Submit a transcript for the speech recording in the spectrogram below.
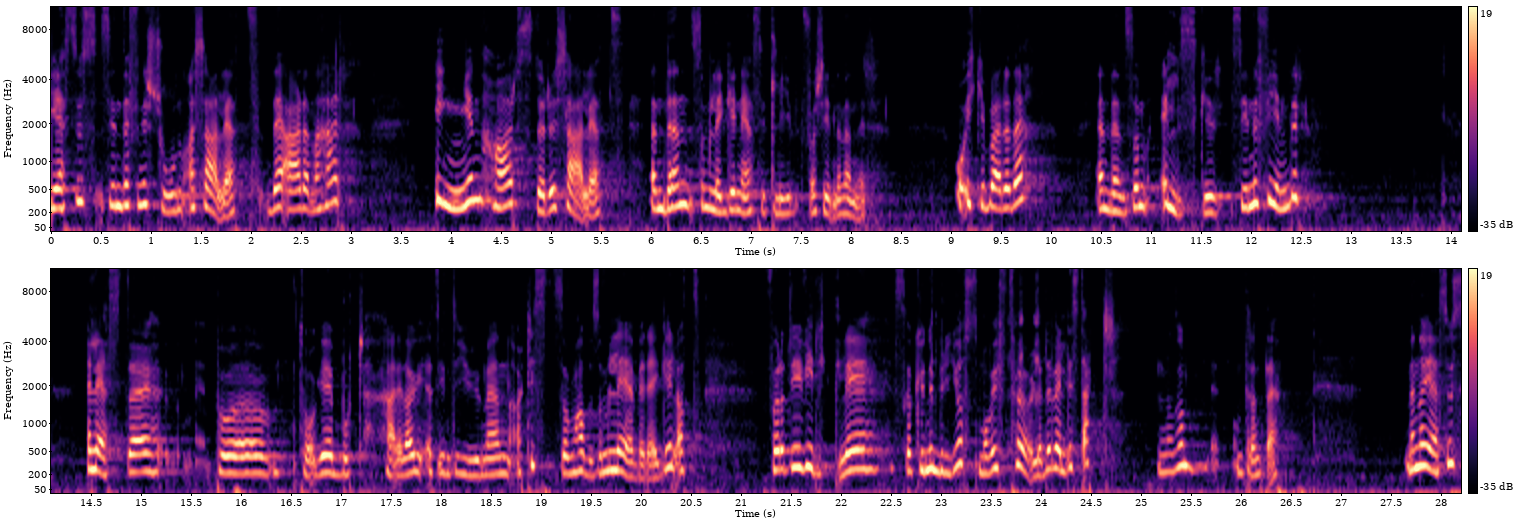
Jesus sin definisjon av kjærlighet, det er denne her. Ingen har større kjærlighet enn den som legger ned sitt liv for sine venner. Og ikke bare det, enn den som elsker sine fiender. Jeg leste på toget bort her i dag et intervju med en artist som hadde som leveregel at for at vi virkelig skal kunne bry oss, må vi føle det veldig sterkt. Eller noe sånt. Omtrent det. Men når Jesus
